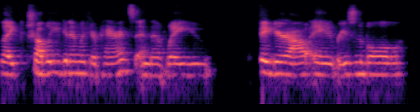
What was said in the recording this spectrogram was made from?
like trouble you get in with your parents and the way you figure out a reasonable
